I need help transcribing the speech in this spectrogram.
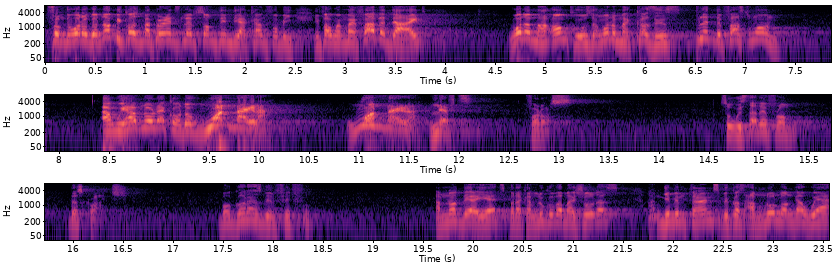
from the word of God. Not because my parents left something in the account for me. In fact, when my father died, one of my uncles and one of my cousins played the first one. And we have no record of one naira. One naira left for us. So we started from the scratch. But God has been faithful. I'm not there yet, but I can look over my shoulders and give him thanks because I'm no longer where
